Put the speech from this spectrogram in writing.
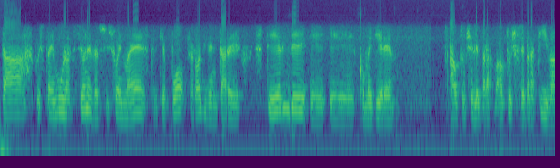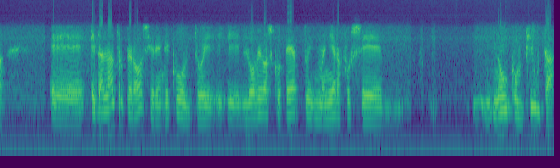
da questa emulazione verso i suoi maestri che può però diventare sterile e, e come dire, autocelebra- autocelebrativa. Eh, e dall'altro però si rende conto e, e, lo aveva scoperto in maniera forse non compiuta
